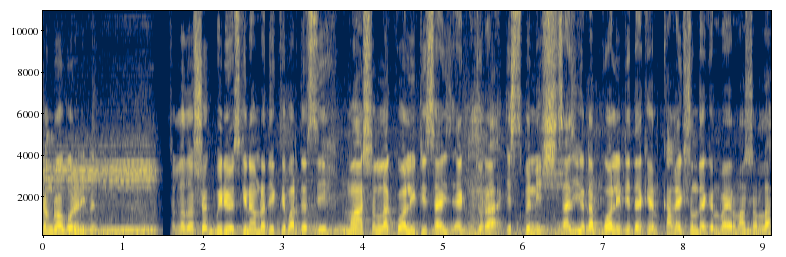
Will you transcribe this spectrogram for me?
সংগ্রহ করে নেবেন। মাশাল্লাহ দর্শক ভিডিও স্ক্রিনে আমরা দেখতে পারতেছি মাশাল্লাহ কোয়ালিটি সাইজ এক জোড়া স্প্যানিশ সাইজ গেটআপ কোয়ালিটি দেখেন কালেকশন দেখেন ভাইয়ের মাশাল্লাহ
